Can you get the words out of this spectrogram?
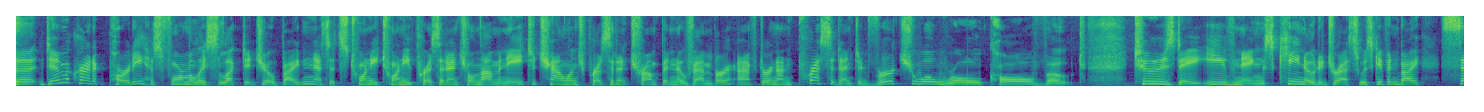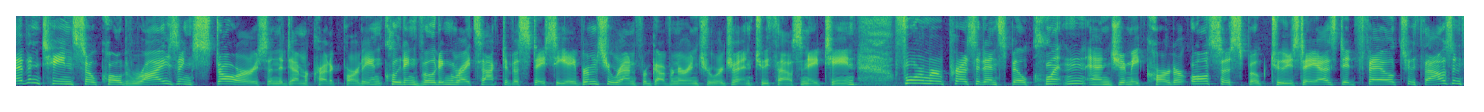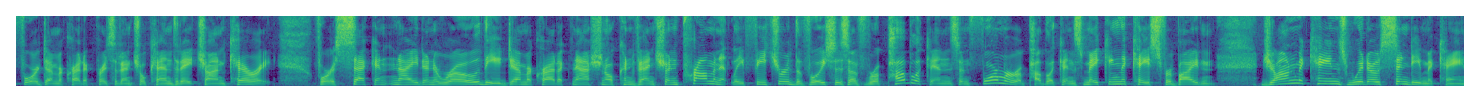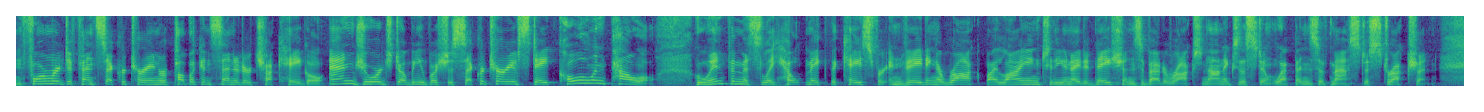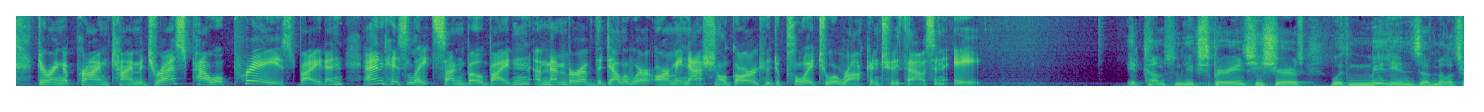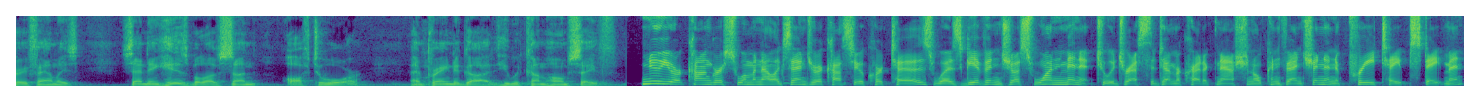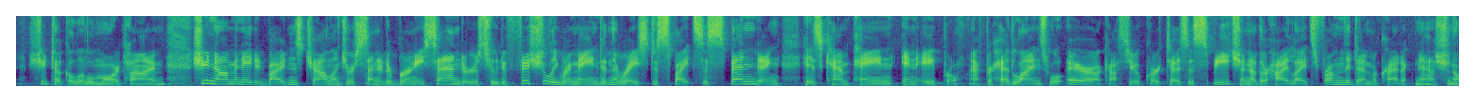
The Democratic Party has formally selected Joe Biden as its 2020 presidential nominee to challenge President Trump in November after an unprecedented virtual roll call vote. Tuesday evening's keynote address was given by 17 so-called rising stars in the Democratic Party, including voting rights activist Stacey Abrams, who ran for governor in Georgia in 2018. Former Presidents Bill Clinton and Jimmy Carter also spoke Tuesday, as did failed 2004 Democratic presidential candidate John Kerry. For a second night in a row, the Democratic National Convention prominently featured the voices of Republicans and former Republicans making the case for Biden. John McCain's widow, Cindy McCain, former Defense Secretary and Republican Senator Chuck Hagel, and George W. Bush's Secretary of State Colin Powell, who infamously helped make the case for invading Iraq by lying to the United Nations about Iraq's non-existent weapons of mass destruction. During a primetime address, Powell praised Biden and his late son, Beau Biden, a member of the Delaware Army National Guard who deployed to Iraq in 2008. It comes from the experience he shares with millions of military families, sending his beloved son off to war and praying to God he would come home safe. New York Congresswoman Alexandria Ocasio-Cortez was given just one minute to address the Democratic National Convention in a pre-taped statement. She took a little more time. She nominated Biden's challenger, Senator Bernie Sanders, who'd officially remained in the race despite suspending his campaign in April. After headlines will air Ocasio-Cortez's speech and other highlights from the Democratic National.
